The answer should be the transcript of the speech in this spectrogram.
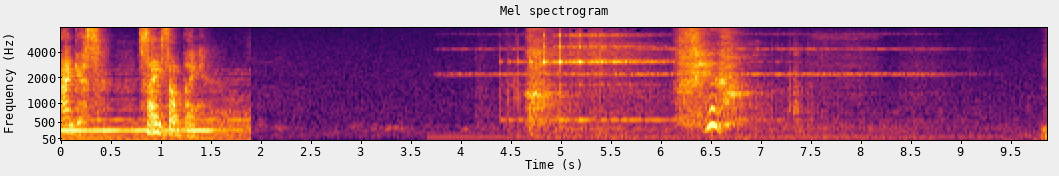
Angus, say something. Phew. So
